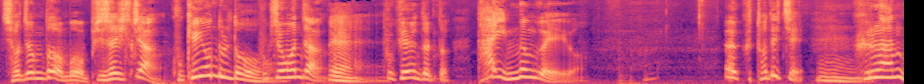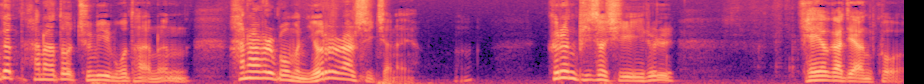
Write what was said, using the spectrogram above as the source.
저 정도 뭐 비서실장, 국회의원들도 국정원장, 네. 국회의원들도 다 있는 거예요. 아, 그 도대체 음. 그러한 것 하나도 준비 못하는 하나를 보면 열을 할수 있잖아요. 그런 비서실을 개혁하지 않고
